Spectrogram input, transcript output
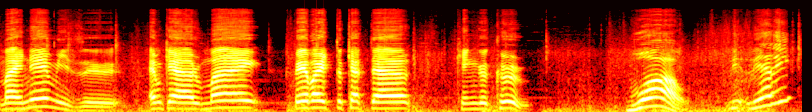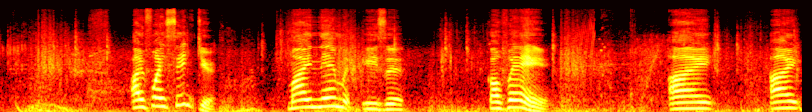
My name is MKR, my favorite character, King Cool. Wow Re- Really? I fine thank you My name is Caffeine I I,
